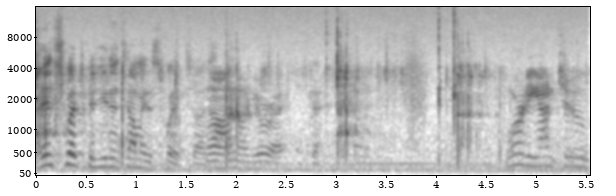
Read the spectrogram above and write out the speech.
I didn't switch because you didn't tell me to switch. So I- No, I know, you're right. Okay. Forty on two.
